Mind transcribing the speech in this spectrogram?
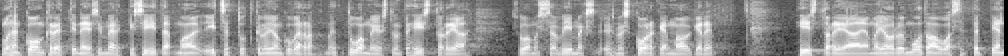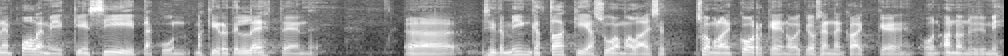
Mulla on ihan konkreettinen esimerkki siitä. Mä olen itse tutkinut jonkun verran tuomioistuinten historiaa Suomessa viimeksi esimerkiksi korkeimman oikeuden historiaa ja mä jouduin muutama vuosi sitten pieneen polemiikkiin siitä, kun mä kirjoitin lehteen siitä, minkä takia suomalaiset, suomalainen korkein oikeus ennen kaikkea on anonyymi.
